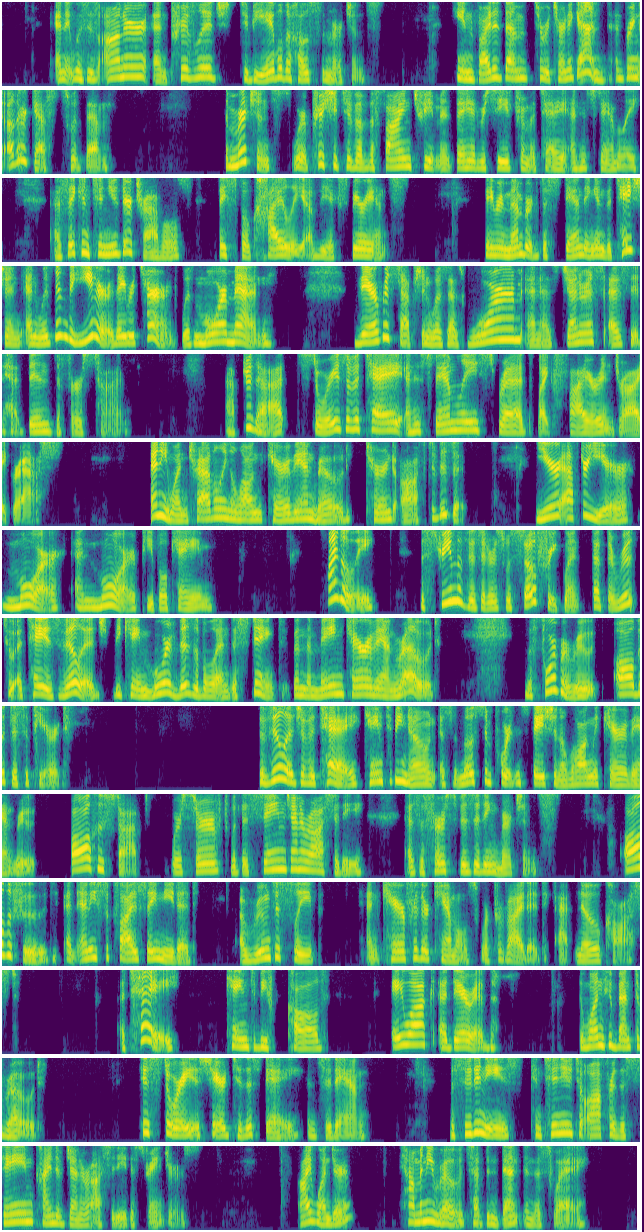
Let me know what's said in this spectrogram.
and it was his honor and privilege to be able to host the merchants. He invited them to return again and bring other guests with them. The merchants were appreciative of the fine treatment they had received from Ate and his family. As they continued their travels, they spoke highly of the experience. They remembered the standing invitation, and within the year, they returned with more men. Their reception was as warm and as generous as it had been the first time. After that, stories of Ate and his family spread like fire in dry grass. Anyone traveling along the caravan road turned off to visit. Year after year, more and more people came. Finally, the stream of visitors was so frequent that the route to Ate's village became more visible and distinct than the main caravan road. The former route all but disappeared. The village of Ate came to be known as the most important station along the caravan route. All who stopped were served with the same generosity as the first visiting merchants. All the food and any supplies they needed, a room to sleep, and care for their camels were provided at no cost. Ate came to be called Awak Adarib, the one who bent the road. His story is shared to this day in Sudan. The Sudanese continue to offer the same kind of generosity to strangers. I wonder how many roads have been bent in this way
